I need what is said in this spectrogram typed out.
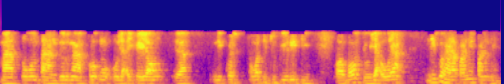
matun, tandur, ngabuk, nguyak keong, ya. Niku apa dijukiri di apa diuyak-uyak. Niku harapannya panen.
